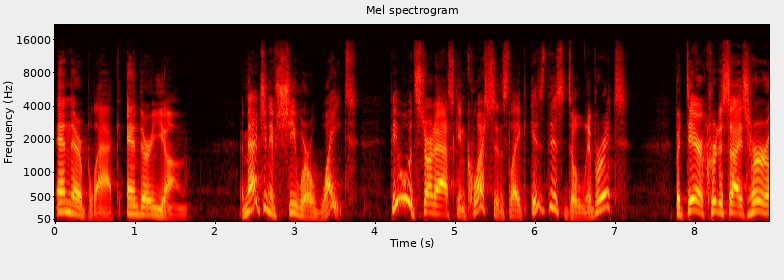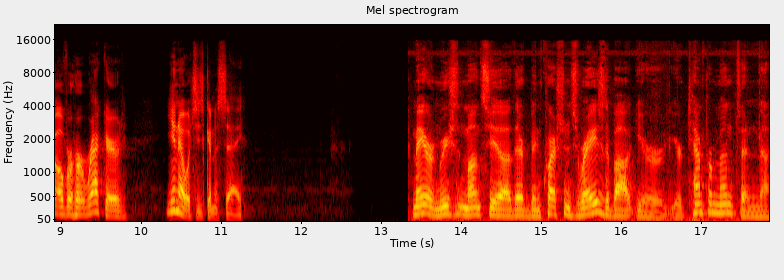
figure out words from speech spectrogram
and they're black, and they're young. Imagine if she were white. People would start asking questions like, is this deliberate? But dare criticize her over her record, you know what she's going to say. Mayor, in recent months, uh, there have been questions raised about your, your temperament and uh,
